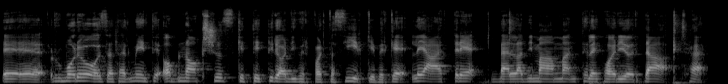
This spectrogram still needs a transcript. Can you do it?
eh, rumorosa, talmente obnoxious che te ti ricordi per forza Silky perché le altre, bella di mamma, non te le puoi ricordare, cioè,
